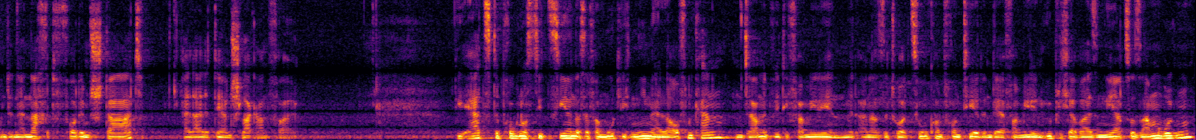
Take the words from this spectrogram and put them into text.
und in der Nacht vor dem Start erleidet er einen Schlaganfall. Die Ärzte prognostizieren, dass er vermutlich nie mehr laufen kann. Und damit wird die Familie mit einer Situation konfrontiert, in der Familien üblicherweise näher zusammenrücken.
